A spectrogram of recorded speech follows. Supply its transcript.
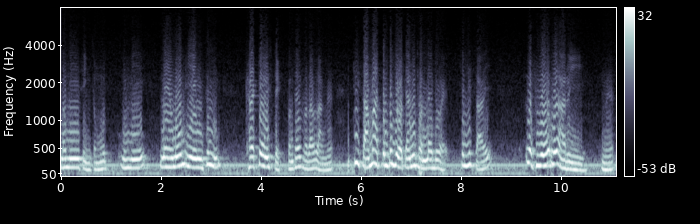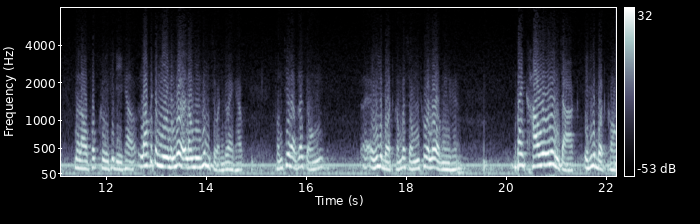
เรามีสิ่งสมมุติมันมีแนวโน้มเอียงซึ่ง characteristic ผมใช้ภาษาหลังนะที่สามารถเป็นประโยชน์แก่นุชนได้ด้วย เช่นนิสัยเอื้อเฟื้อเอื้ออารีนะเมื่อเราพบครูที่ดีเข้า เราก็จะมีมันด้วย เรามีหุ้นส่วนด้วยครับ ผมเชื่อพระสงฆ์อริยบทของพระสงฆ์ทั่วโลกนี่ครับได้เขาเนื่องจากอิทธิบทของ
